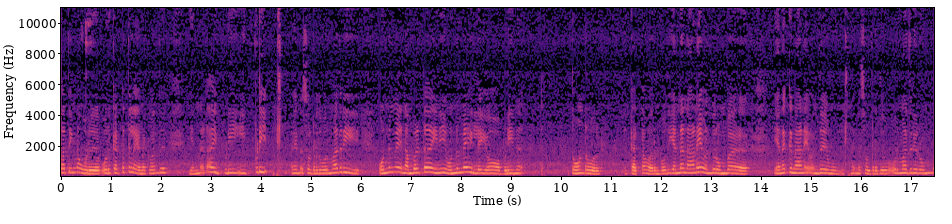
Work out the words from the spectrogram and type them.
பார்த்தீங்கன்னா ஒரு ஒரு கட்டத்தில் எனக்கு வந்து என்னடா இப்படி இப்படி என்ன சொல்கிறது ஒரு மாதிரி ஒன்றுமே நம்மள்ட்ட இனி ஒன்றுமே இல்லையோ அப்படின்னு தோன்ற ஒரு கட்டம் வரும்போது என்ன நானே வந்து ரொம்ப எனக்கு நானே வந்து என்ன சொல்கிறது ஒரு மாதிரி ரொம்ப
